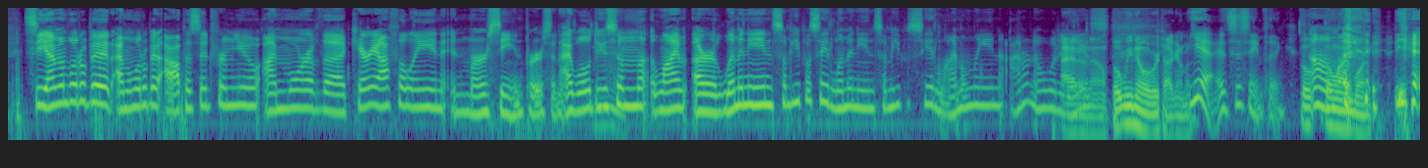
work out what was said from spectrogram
See, I'm a little bit I'm a little bit opposite from you. I'm more of the caryophyllene and myrcene person. I will Mm. do some lime or limonene. Some people say limonene, some people say limonene. I don't know what it is. I don't know, but we know what we're talking about. Yeah, it's the same thing. The, the Um, lime one. yeah.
